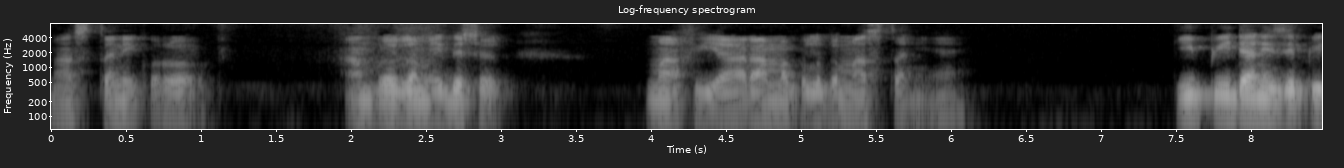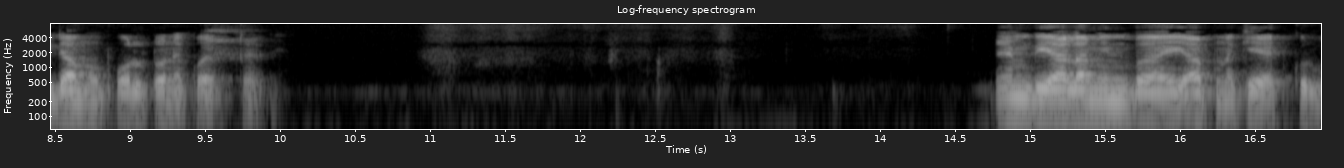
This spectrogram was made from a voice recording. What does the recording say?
মাস্তানি করো। আমরা হইলাম এই দেশের মাফিয়া আর আমাকে লোকে মাস্তানি হ্যাঁ? কি পিডানি যে পিডামো পল্টনে কয়েকটারে। এমডি আলামিন ভাই, আপনাকে অ্যাড করব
